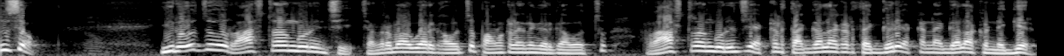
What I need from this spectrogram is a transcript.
చూసాం. ఈరోజు రాష్ట్రం గురించి చంద్రబాబు గారు కావచ్చు పవన్ కళ్యాణ్ గారు కావచ్చు రాష్ట్రం గురించి ఎక్కడ తగ్గాలో అక్కడ తగ్గారు ఎక్కడ నెగ్గాలో అక్కడ నెగ్గారు.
